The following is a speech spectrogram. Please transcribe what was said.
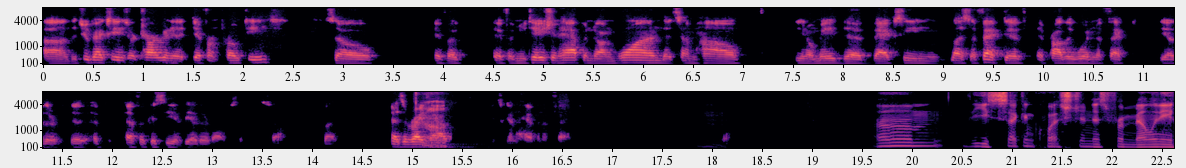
uh, the two vaccines are targeted at different proteins. So if a if a mutation happened on one that somehow you know made the vaccine less effective, it probably wouldn't affect the other the efficacy of the other vaccine. So, but as of right now, it's going to have an effect. Hmm. Um, the second question is from Melanie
